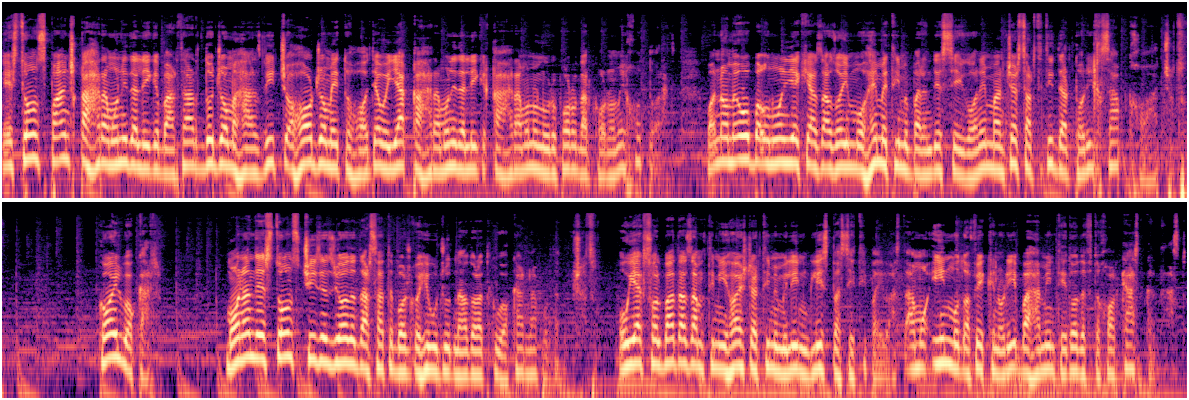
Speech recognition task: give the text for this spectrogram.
استونز پنج قهرمانی در لیگ برتر دو جام حذفی چهار جام اتحادیه و یک قهرمانی در لیگ قهرمانان اروپا را در کارنامه خود دارد. و نام او به عنوان یکی از اعضای مهم تیم برنده سه‌گانه منچستر سیتی در تاریخ ثبت خواهد شد. کایل واکر مانند استونز چیز زیاد در سطح باشگاهی وجود ندارد که واکر نبرده او یک سال بعد از هایش در تیم ملی انگلیس به سیتی پیوست. اما این مدافع کناری به همین تعداد افتخار کسب کرده است.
